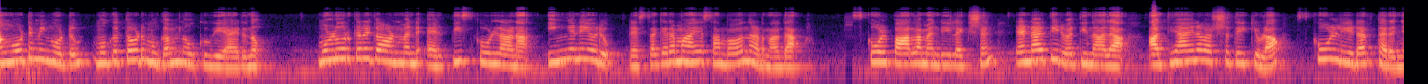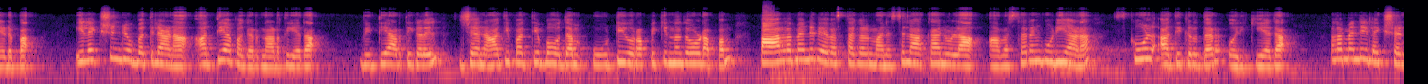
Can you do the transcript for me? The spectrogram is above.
അങ്ങോട്ടും ഇങ്ങോട്ടും മുഖത്തോട് മുഖം നോക്കുകയായിരുന്നു. മുള്ളൂർക്കര ഗവൺമെന്റ് എൽ പി സ്കൂളിലാണ് ഇങ്ങനെയൊരു രസകരമായ സംഭവം നടന്നത്. സ്കൂൾ പാർലമെന്റ് ഇലക്ഷൻ രണ്ടായിരത്തി ഇരുപത്തിനാല് അധ്യയന വർഷത്തേക്കുള്ള സ്കൂൾ ലീഡർ തെരഞ്ഞെടുപ്പ്. ഇലക്ഷൻ രൂപത്തിലാണ് അധ്യാപകർ നടത്തിയത്. വിദ്യാർത്ഥികളിൽ ജനാധിപത്യ ബോധം ഊട്ടിയുറപ്പിക്കുന്നതോടൊപ്പം പാർലമെന്റ് വ്യവസ്ഥകൾ മനസ്സിലാക്കാനുള്ള അവസരം കൂടിയാണ് സ്കൂൾ അധികൃതർ ഒരുക്കിയത്. പാർലമെന്റ് ഇലക്ഷൻ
